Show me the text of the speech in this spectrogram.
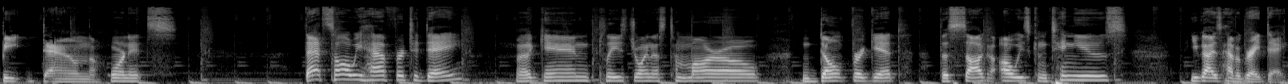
beat down the Hornets. That's all we have for today. Again, please join us tomorrow. Don't forget, the saga always continues. You guys have a great day.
